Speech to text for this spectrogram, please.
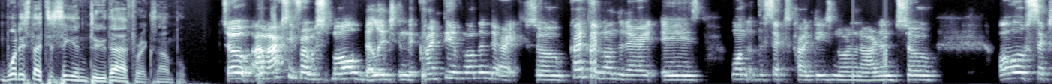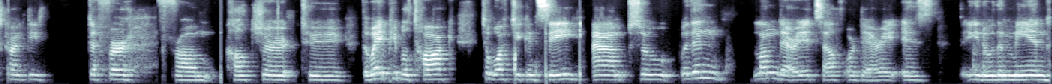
What is there to see and do there, for example? So, I'm actually from a small village in the county of Londonderry. So, County of Londonderry is one of the six counties in Northern Ireland. So, all six counties differ from culture to the way people talk to what you can see. Um, so within Londonderry itself, or Derry, is you know the main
